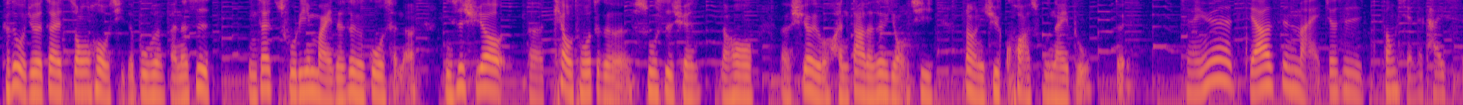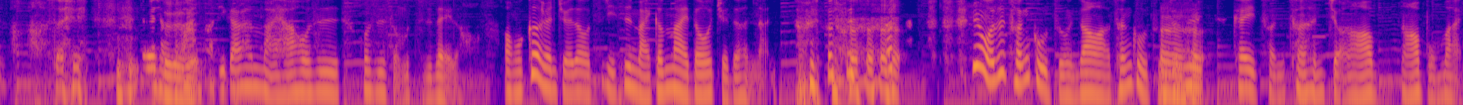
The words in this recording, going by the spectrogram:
可是我觉得在中后期的部分，反而是你在处理买的这个过程啊，你是需要呃跳脱这个舒适圈，然后呃需要有很大的这个勇气，让你去跨出那一步。对。对，因为只要是买，就是风险的开始嘛，所以 就会想说啊，到底该不该买啊，或是或是什么之类的哈。哦，我个人觉得我自己是买跟卖都觉得很难，就是 因为我是纯股族，你知道吗？纯股族就是可以存存很久，然后然后不卖，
